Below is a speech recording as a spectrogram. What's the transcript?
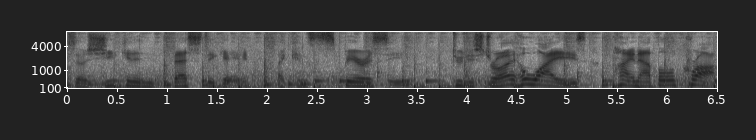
so she can investigate a conspiracy to destroy Hawaii's pineapple crop.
